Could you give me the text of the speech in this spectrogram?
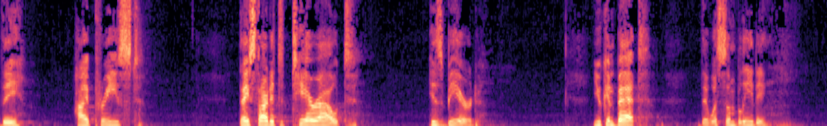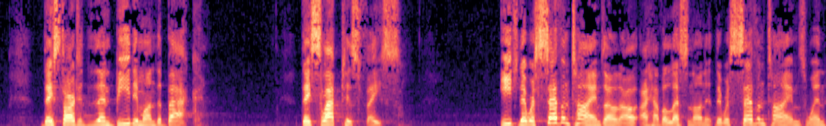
the high priest, they started to tear out his beard. You can bet there was some bleeding. They started to then beat him on the back. They slapped his face. Each, there were seven times, I have a lesson on it, there were seven times when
